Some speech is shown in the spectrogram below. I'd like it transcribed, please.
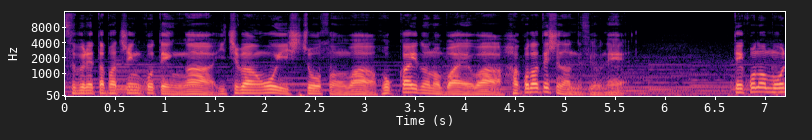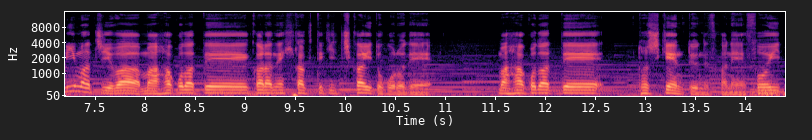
潰れたパチンコ店が一番多い市町村は北海道の場合は函館市なんですよね。でこの森町は、まあ、函館からね比較的近いところで、まあ、函館都市圏というんですかねそういっ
